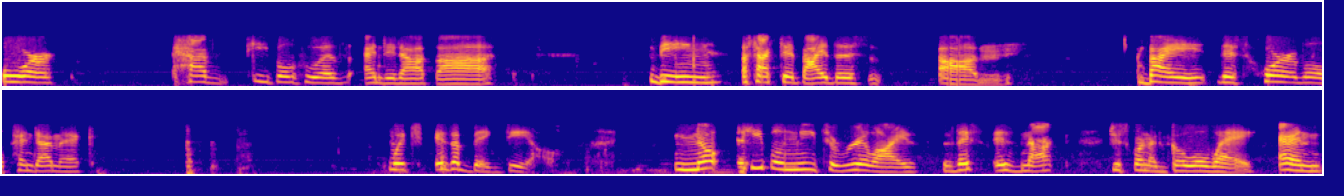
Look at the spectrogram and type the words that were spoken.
or have people who have ended up uh, being affected by this um, by this horrible pandemic, which is a big deal. No, people need to realize this is not just going to go away. And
